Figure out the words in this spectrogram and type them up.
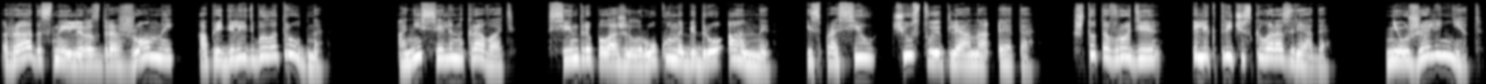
радостный или раздраженный, определить было трудно. Они сели на кровать. Синдра положил руку на бедро Анны, и спросил, чувствует ли она это. Что-то вроде электрического разряда. Неужели нет?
